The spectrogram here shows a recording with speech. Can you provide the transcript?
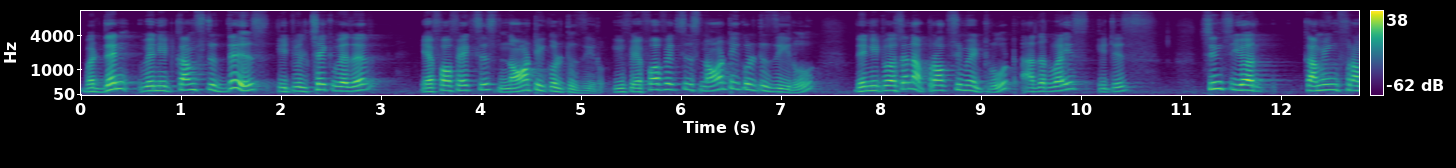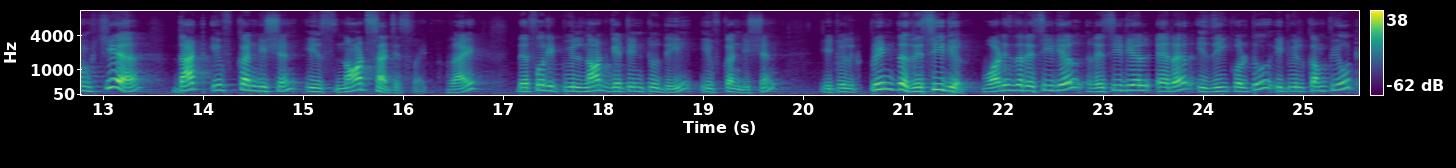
but then when it comes to this it will check whether f of x is not equal to 0. If f of x is not equal to 0 then it was an approximate root otherwise it is since you are coming from here that if condition is not satisfied right. Therefore, it will not get into the if condition it will print the residual. What is the residual? Residual error is equal to it will compute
